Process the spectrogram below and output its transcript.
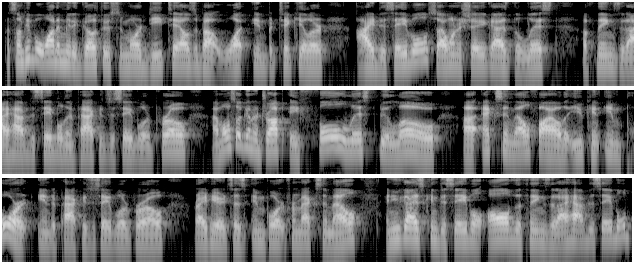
but some people wanted me to go through some more details about what in particular I disable. So I want to show you guys the list of things that I have disabled in Package Disabler Pro. I'm also going to drop a full list below uh, XML file that you can import into Package Disabler Pro. Right here it says import from XML and you guys can disable all of the things that I have disabled.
